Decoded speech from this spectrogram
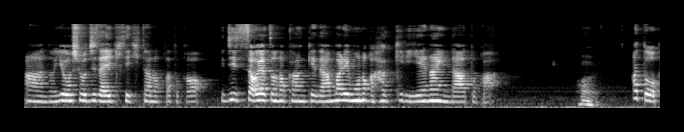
あの、幼少時代生きてきたのかとか、実は親との関係であんまりものがはっきり言えないんだとか、はい。あと、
